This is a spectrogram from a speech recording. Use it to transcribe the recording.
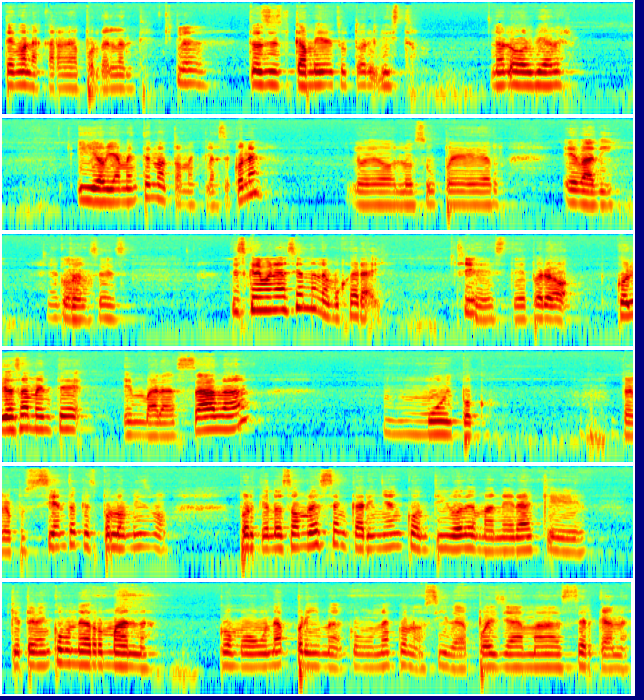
tengo la carrera por delante. Entonces cambié de tutor y listo. No lo volví a ver. Y obviamente no tomé clase con él. Luego lo super evadí. Entonces, discriminación de la mujer hay. Este, pero curiosamente, embarazada, muy poco. Pero pues siento que es por lo mismo. Porque los hombres se encariñan contigo de manera que que te ven como una hermana, como una prima, como una conocida, pues ya más cercana.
